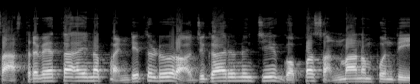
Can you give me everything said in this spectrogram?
శాస్త్రవేత్త అయిన పండితుడు రాజుగారి నుంచి గొప్ప సన్మానం పొంది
